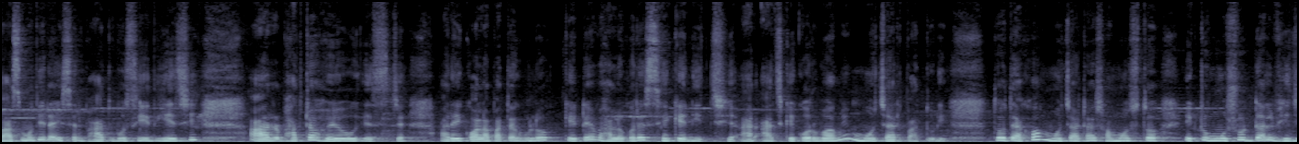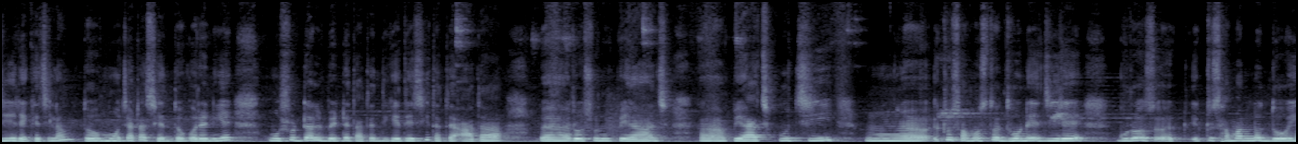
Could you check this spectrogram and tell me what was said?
বাসমতি রাইসের ভাত বসিয়ে দিয়েছি আর ভাতটা হয়েও এসছে। আর এই কলা পাতাগুলো কেটে ভালো করে সেঁকে নিচ্ছি। আর আজকে করব আমি মোচার পাতুরি। তো দেখো, মোচাটা সমস্ত একটু মুসুর ডাল ভিজিয়ে রেখেছিলাম। তো মোচাটা সেদ্ধ করে নিয়ে মুসুর ডাল বেটে তাতে দিয়ে দিয়েছি। তাতে আদা রসুন, পেঁয়াজ পেঁয়াজ কুচি একটু সমস্ত ধনে, জিরে গুঁড়ো, একটু সামান্য দই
